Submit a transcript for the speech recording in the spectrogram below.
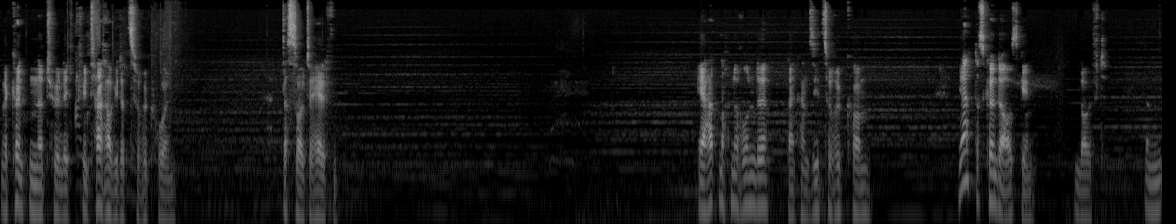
Wir könnten natürlich Quintara wieder zurückholen. Das sollte helfen. Er hat noch eine Runde, dann kann sie zurückkommen. Ja, das könnte ausgehen. Läuft. Dann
